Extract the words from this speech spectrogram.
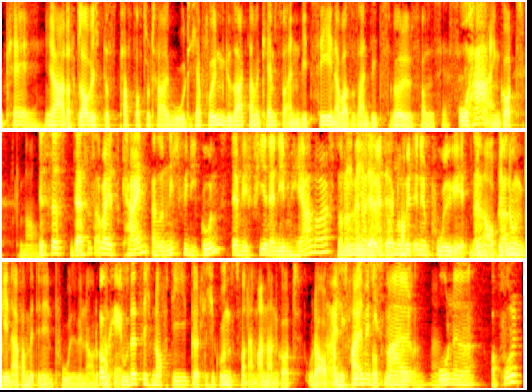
okay, ja, das glaube ich, das passt doch total gut. Ich habe vorhin gesagt, da bekämst du einen W10, aber es ist ein W12, weil es ja Oha. ist ein Gott. Genau. Ist das, das ist aber jetzt kein, also nicht wie die Gunst, der W4, der nebenher läuft, sondern nee, nee, einer, der, der einfach der nur mit in den Pool geht. Ne? Genau, Bindungen also, gehen einfach mit in den Pool, genau. Du okay. kannst zusätzlich noch die göttliche Gunst von einem anderen Gott oder auch Nein, von den Ich bin mir diesmal ja. ohne, obwohl,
